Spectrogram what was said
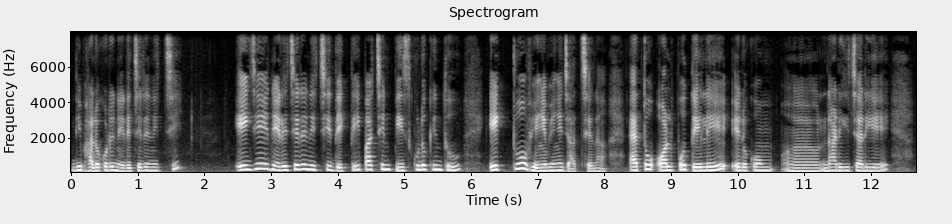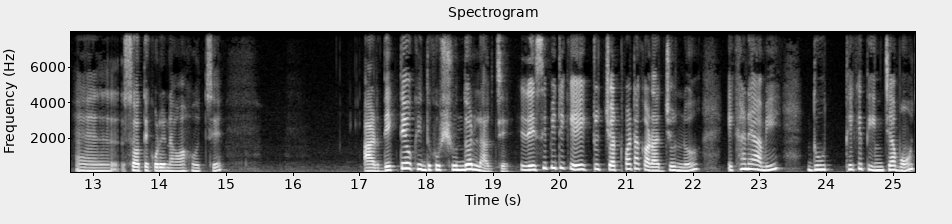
দিয়ে ভালো করে নেড়ে চেড়ে নিচ্ছি। এই যে নেড়ে চেড়ে নিচ্ছি, দেখতেই পাচ্ছেন পিসগুলো কিন্তু একটুও ভেঙে ভেঙে যাচ্ছে না। এত অল্প তেলে এরকম নাড়িয়ে চাড়িয়ে সতে করে নেওয়া হচ্ছে। আর দেখতেও কিন্তু খুব সুন্দর লাগছে। রেসিপিটিকে একটু চটপাটা করার জন্য এখানে আমি দু থেকে তিন চামচ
